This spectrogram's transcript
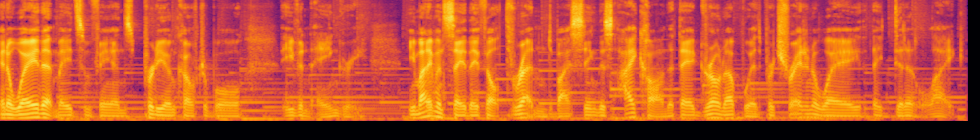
in a way that made some fans pretty uncomfortable, even angry. You might even say they felt threatened by seeing this icon that they had grown up with portrayed in a way that they didn't like.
